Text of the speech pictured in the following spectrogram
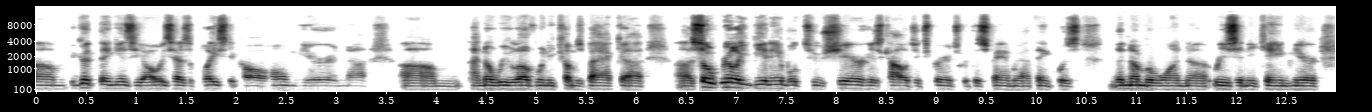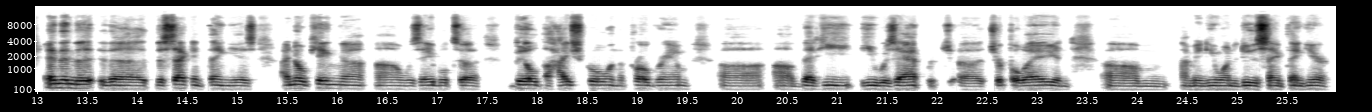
um, the good thing is he always has a place to call home here. And uh, um, I know we love when he comes back. so really being able to share his college experience with his his family. I think was the number one uh, reason he came here. And then the the the second thing is I know King uh, uh, was able to build the high school and the program uh, uh, that he he was at with AAA, and um, I mean he wanted to do the same thing here.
